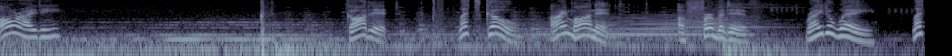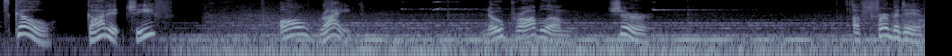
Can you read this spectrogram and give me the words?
Alrighty. Got it. Let's go. I'm on it. Affirmative. Right away. Let's go. Got it, Chief. All right. No problem. Sure. Affirmative.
